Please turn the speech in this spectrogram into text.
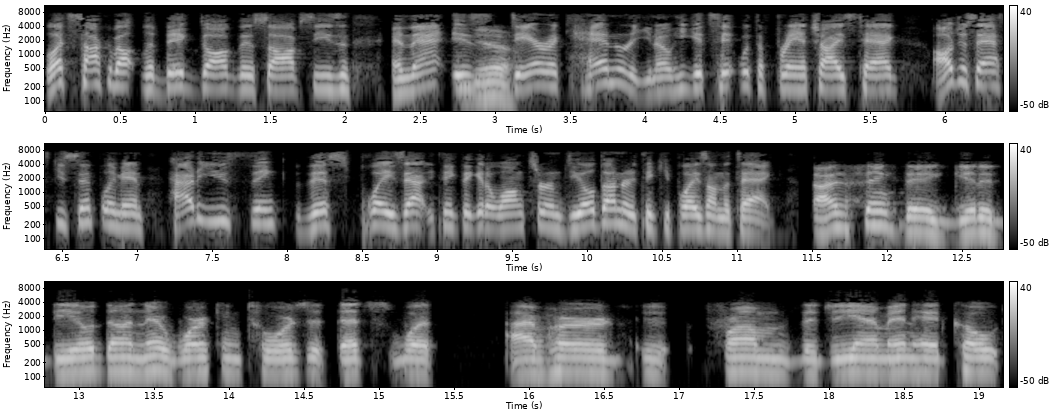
Let's talk about the big dog this offseason, and that is yeah. Derrick Henry. You know, he gets hit with the franchise tag. I'll just ask you simply, man, how do you think this plays out? You think they get a long-term deal done, or do you think he plays on the tag? I think they get a deal done. They're working towards it. That's what I've heard from the GM and head coach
